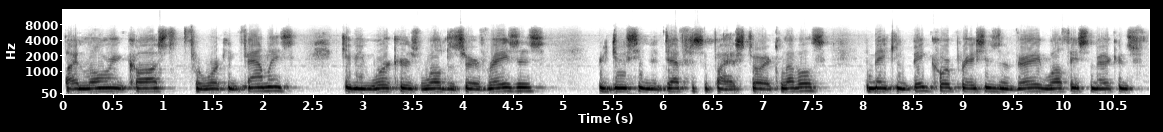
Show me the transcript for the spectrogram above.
by lowering costs for working families, giving workers well-deserved raises, reducing the deficit by historic levels, and making big corporations and very wealthiest Americans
